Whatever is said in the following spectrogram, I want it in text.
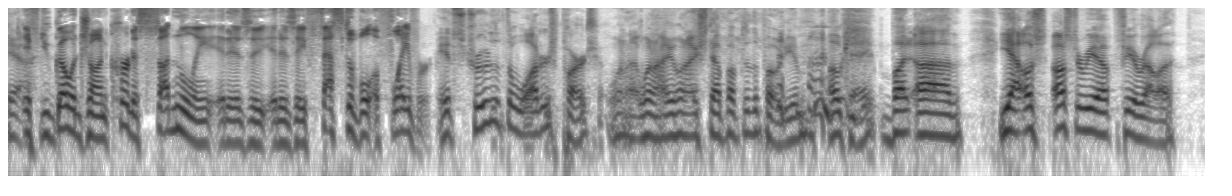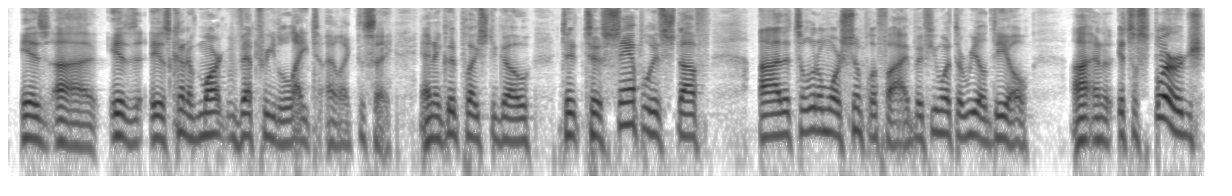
Yeah. if you go with John Curtas, suddenly it is a it is a festival of flavor. It's true that the waters part when I when I when I step up to the podium. Okay, but uh, yeah, Os- Osteria Fiorella is uh, is is kind of Mark Vetri light, I like to say, and a good place to go to to sample his stuff. Uh, that's a little more simplified, but if you want the real deal, uh, and it's a splurge,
